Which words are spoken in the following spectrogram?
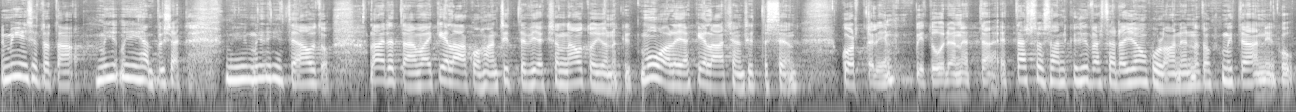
niin mihin, se, tota, mihin, mihin hän pysäköi? Mihin, mihin se auto laitetaan vai kelaakohan sitten viekö sen auton jonnekin muualle ja kelaa sen sitten sen korttelin pituuden. Että, että tässä olisi ainakin hyvä saada jonkunlainen, että onko mitään niin kuin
